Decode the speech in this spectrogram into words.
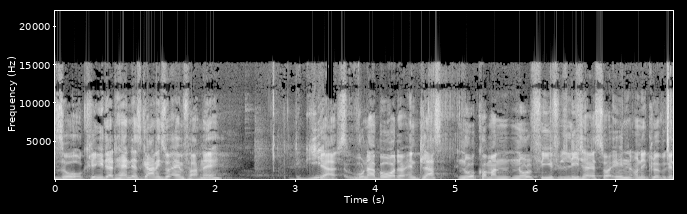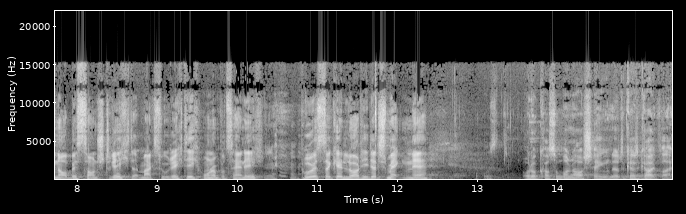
So, kriege ich das Hand ist gar nicht so einfach, ne? Ja, wunderbar, da in Glas 0,05 Liter ist so in und ich glaube genau, bis zum Strich, das magst du richtig, hundertprozentig. Prösterchen, Leute, die das schmecken, ne? Oder kannst du mal nachschenken, das kann geil sein.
